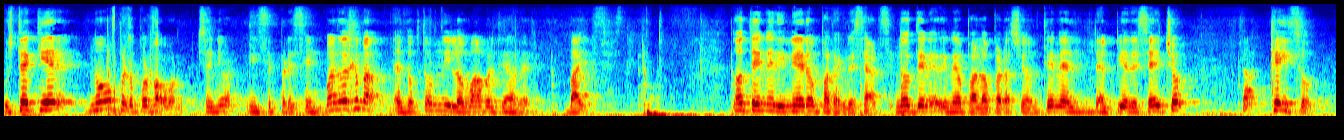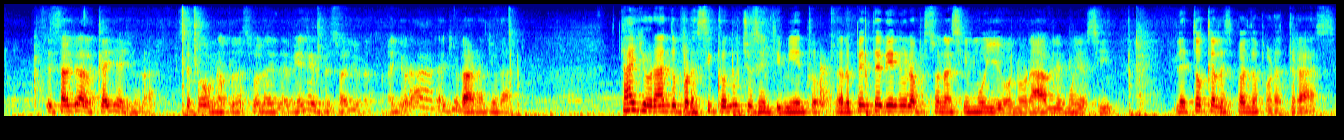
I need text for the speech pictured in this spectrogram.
¿Usted quiere? No, pero por favor, señor, ni se presente. Bueno, déjeme, el doctor ni lo va a voltear a ver. Váyase. No tiene dinero para regresarse, no tiene dinero para la operación, tiene el, el pie deshecho. ¿Qué hizo? Se salió a la calle a llorar. Se fue a una plazuela de Viena y empezó a llorar, a llorar, a llorar, a llorar. Está llorando por así, con mucho sentimiento. De repente viene una persona así muy honorable, muy así. Le toca la espalda por atrás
